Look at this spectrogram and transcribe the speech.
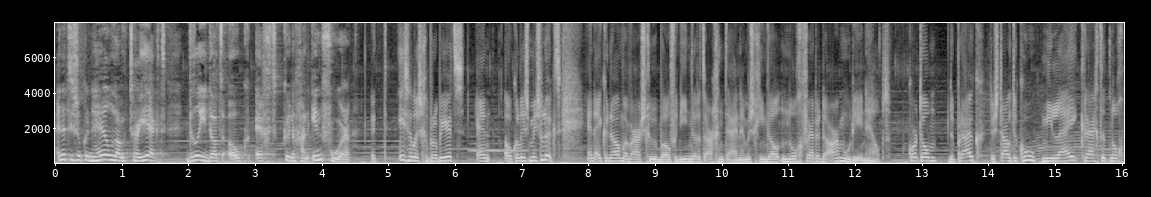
En het is ook een heel lang traject. Wil je dat ook echt kunnen gaan invoeren? Het is al eens geprobeerd en ook al eens mislukt. En economen waarschuwen bovendien dat het Argentijnen misschien wel nog verder de armoede in helpt. Kortom, de pruik, de stoute koe, Milei krijgt het nog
